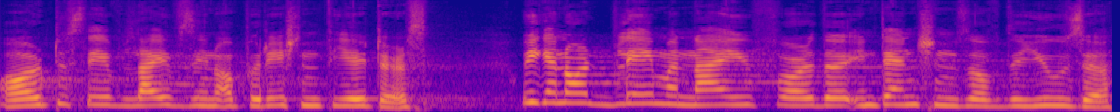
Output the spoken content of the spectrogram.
or to save lives in operation theaters. We cannot blame a knife for the intentions of the user.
